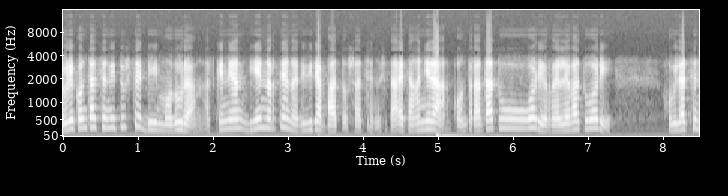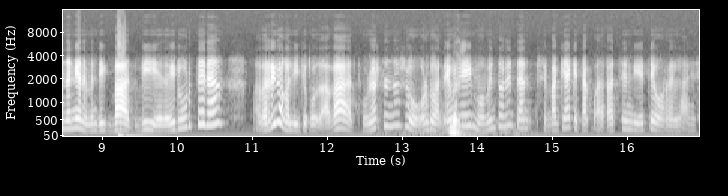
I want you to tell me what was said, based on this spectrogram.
Eure kontatzen dituzte bi modura. Azkenean bien artean ari dira bat osatzen, ezta? Eta gainera kontratatu hori, relebatu hori, jubilatzen denean hemendik bat, bi edo hiru urtera, ba berriro geldituko da bat. Ulertzen duzu? Orduan, bai. eurei momentu honetan zenbakiak eta kuadratzen diete horrela, ez?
